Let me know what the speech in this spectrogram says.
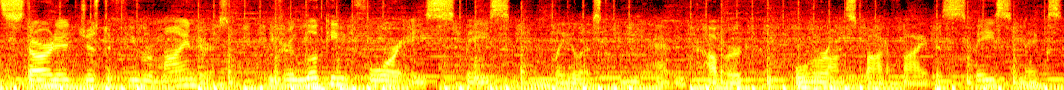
Get started, just a few reminders. If you're looking for a space playlist, we have you covered over on Spotify. The Space Mix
